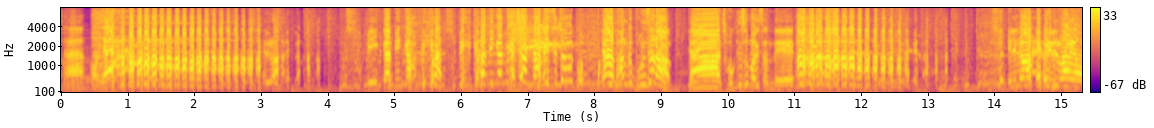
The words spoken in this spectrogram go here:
자어야! 일로와 일로와. 삐까 삐까 삐까 나이스 쳐갖고 야 방금 본 사람. 야 저기 숨어 있었네. 일로 와요 일로 와요.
